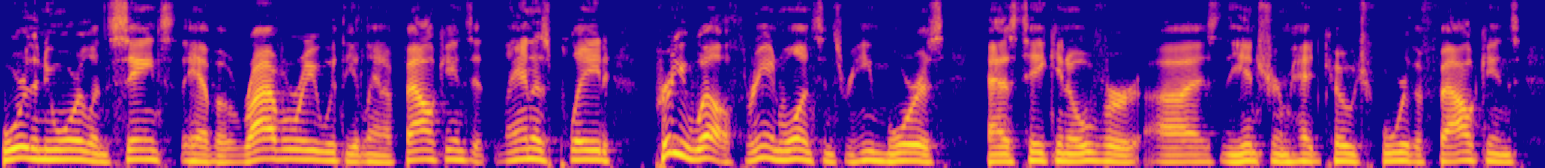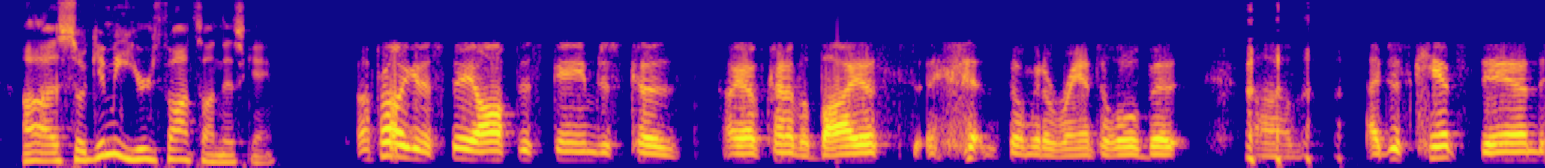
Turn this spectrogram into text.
for the New Orleans Saints. They have a rivalry with the Atlanta Falcons. Atlanta's played pretty well, three and one since Raheem Morris has taken over uh, as the interim head coach for the Falcons. Uh, so, give me your thoughts on this game. I'm probably going to stay off this game just because I have kind of a bias, and so I'm going to rant a little bit. Um, I just can't stand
